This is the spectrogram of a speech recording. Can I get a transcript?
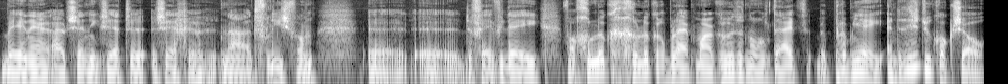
BNR-uitzending zette zeggen na het verlies van eh, eh, de VVD van gelukkig, gelukkig blijft Mark Rutte nog een tijd premier. En dat is natuurlijk ook zo.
